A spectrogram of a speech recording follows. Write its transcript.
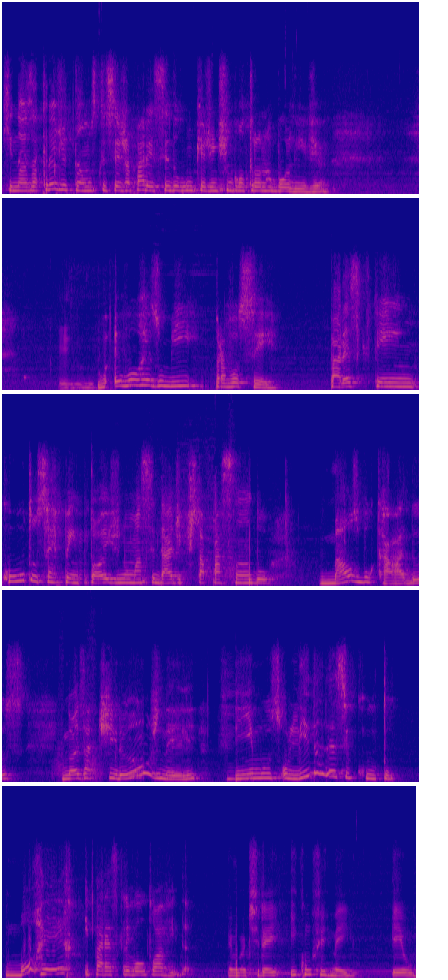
que nós acreditamos que seja parecido com o que a gente encontrou na Bolívia. Eu vou resumir pra você. Parece que tem um culto serpentóide numa cidade que está passando maus bocados. Nós atiramos nele, vimos o líder desse culto morrer e parece que ele voltou à vida. Eu atirei e confirmei. Eu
